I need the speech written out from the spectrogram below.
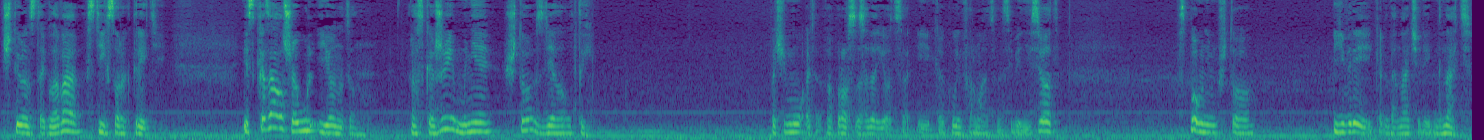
14 глава, стих 43. И сказал Шауль Йонатану, расскажи мне, что сделал ты. Почему этот вопрос задается и какую информацию на себе несет. Вспомним, что евреи, когда начали гнать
